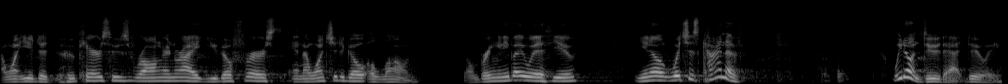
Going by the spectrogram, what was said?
I want you to, who cares who's wrong and right? You go first, and I want you to go alone. Don't bring anybody with you. You know, which is kind of, we don't do that, do we?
